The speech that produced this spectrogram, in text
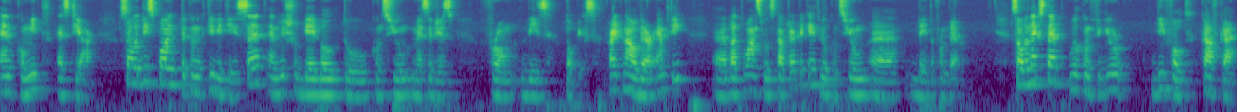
and commit str. So at this point the connectivity is set and we should be able to consume messages from these topics. Right now they're empty, uh, but once we'll start replicate, we'll consume uh, data from there. So the next step, we'll configure default Kafka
